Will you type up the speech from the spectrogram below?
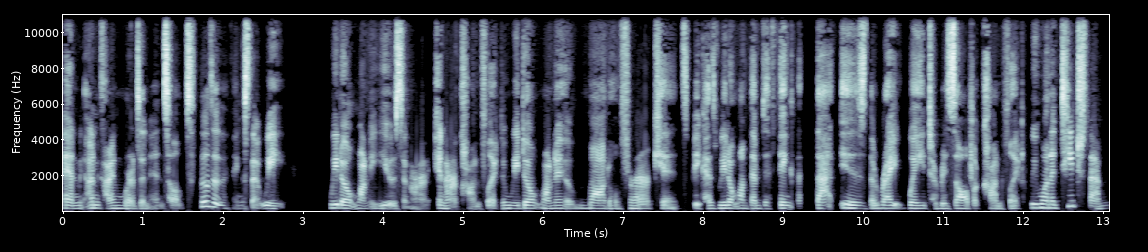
and unkind words and insults. Those are the things that we we don't want to use in our in our conflict and we don't want to model for our kids because we don't want them to think that that is the right way to resolve a conflict. We want to teach them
